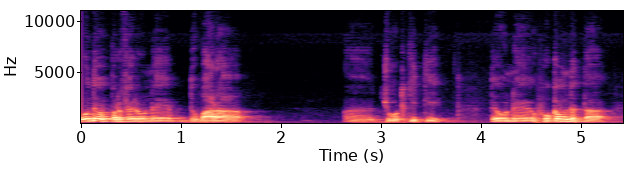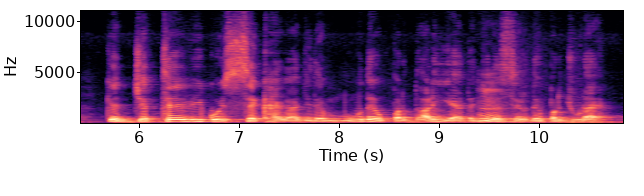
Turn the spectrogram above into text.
ਉਹਦੇ ਉੱਪਰ ਫਿਰ ਉਹਨੇ ਦੁਬਾਰਾ ਚੋਟ ਕੀਤੀ ਤੇ ਉਹਨੇ ਹੁਕਮ ਦਿੱਤਾ ਕਿ ਜਿੱਥੇ ਵੀ ਕੋਈ ਸਿੱਖ ਹੈਗਾ ਜਿਹਦੇ ਮੂੰਹ ਦੇ ਉੱਪਰ ਦਾੜੀ ਹੈ ਤੇ ਜਿਹਦੇ ਸਿਰ ਦੇ ਉੱਪਰ ਜੂੜਾ ਹੈ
